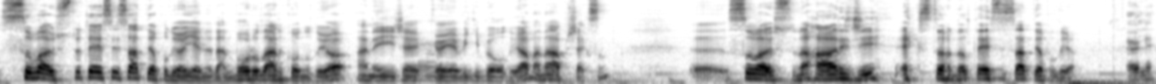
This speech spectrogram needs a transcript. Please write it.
Sıva üstü tesisat yapılıyor yeniden. Borular konuluyor. Hani iyice köy evi gibi oluyor ama ne yapacaksın? Ee, sıva üstüne harici external tesisat yapılıyor. Öyle.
